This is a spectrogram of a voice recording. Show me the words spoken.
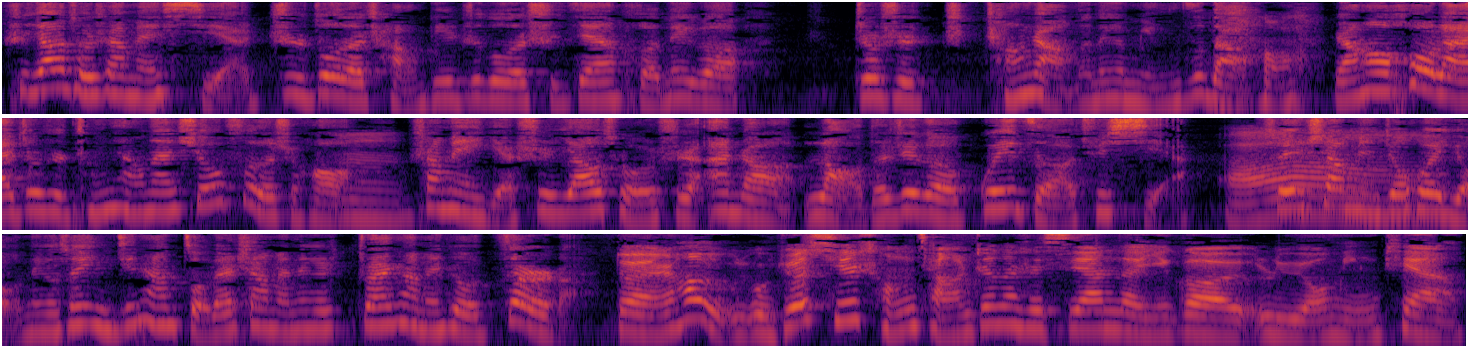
是要求上面写制作的场地、制作的时间和那个。就是厂长的那个名字的，然后后来就是城墙在修复的时候，嗯，上面也是要求是按照老的这个规则去写，哦所以上面就会有那个，所以你经常走在上面那个砖上面是有字儿的，对，然后我觉得其实城墙真的是西安的一个旅游名片。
